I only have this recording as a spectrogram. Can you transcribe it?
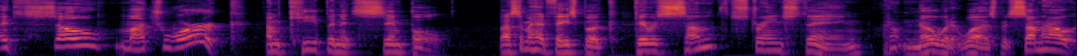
it's so much work. I'm keeping it simple. Last time I had Facebook, there was some strange thing. I don't know what it was, but somehow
